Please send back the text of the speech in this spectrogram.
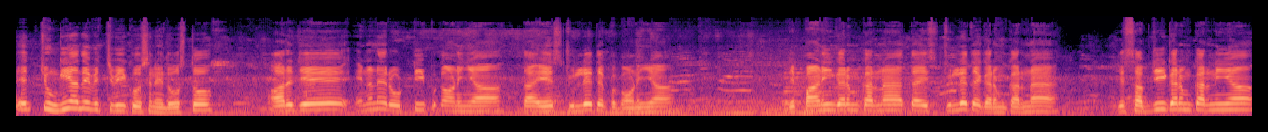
ਇਹ ਝੁੰਗੀਆਂ ਦੇ ਵਿੱਚ ਵੀ ਕੁਛ ਨੇ ਦੋਸਤੋ। ਔਰ ਜੇ ਇਹਨਾਂ ਨੇ ਰੋਟੀ ਪਕਾਉਣੀ ਆ, ਤਾਂ ਇਸ ਚੁੱਲ੍ਹੇ ਤੇ ਪਕਾਉਣੀ ਆ। ਜੇ ਪਾਣੀ ਗਰਮ ਕਰਨਾ ਤਾਂ ਇਸ ਚੁੱਲ੍ਹੇ ਤੇ ਗਰਮ ਕਰਨਾ ਜੇ ਸਬਜ਼ੀ ਗਰਮ ਕਰਨੀ ਆ,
